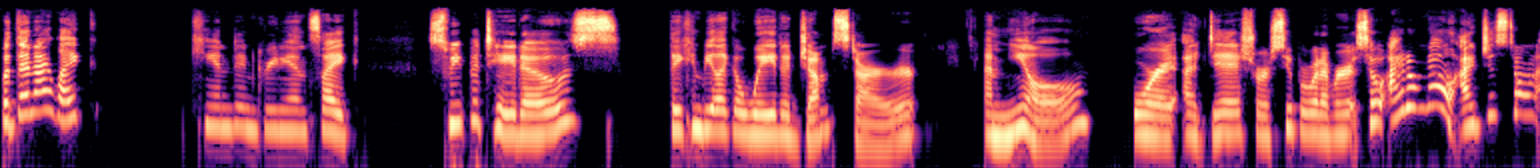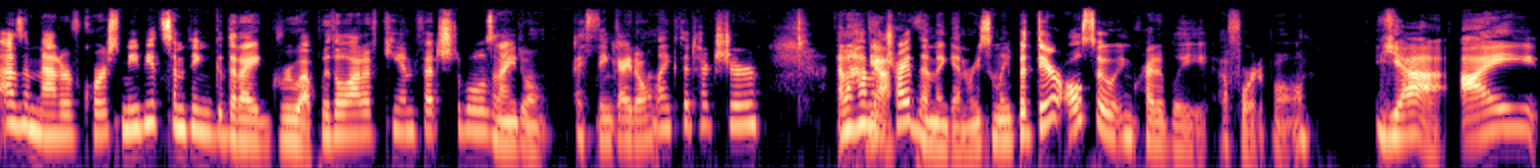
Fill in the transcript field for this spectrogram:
But then I like canned ingredients like sweet potatoes. They can be like a way to jumpstart a meal or a dish or a soup or whatever. So I don't know. I just don't, as a matter of course, maybe it's something that I grew up with a lot of canned vegetables and I don't, I think I don't like the texture. And I haven't yeah. tried them again recently, but they're also incredibly affordable. Yeah. I,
